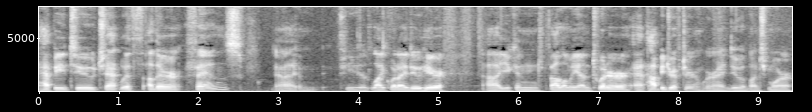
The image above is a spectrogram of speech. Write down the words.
happy to chat with other fans. If you like what I do here, uh, you can follow me on Twitter at Hobby Drifter, where I do a bunch more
